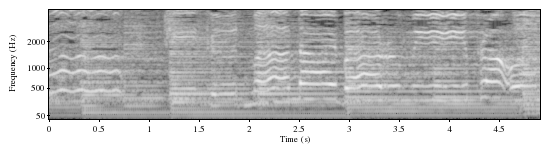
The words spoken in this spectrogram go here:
าที่เกิดมาใต้บารมีพระองค์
